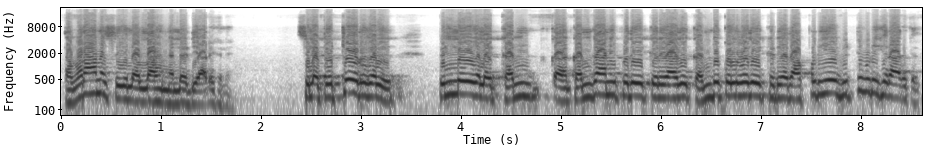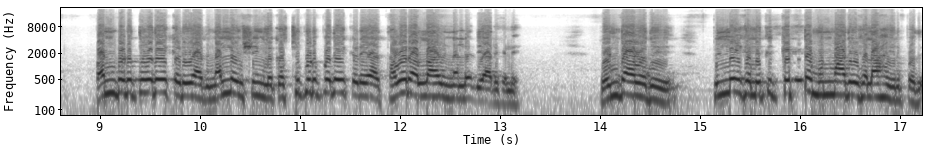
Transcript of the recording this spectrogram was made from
தவறான செயல் அல்லாஹ் நல்லடியார்களே. சில பெற்றோர்கள் பிள்ளைகளை கண் க- கண்காணிப்பதே கிடையாது கண்டு கொள்வதே கிடையாது அப்படியே விட்டு விடுகிறார்கள் பண்படுத்துவதே கிடையாது நல்ல விஷயங்களை கற்றுக் கொடுப்பதே கிடையாது. தவறு அல்லாவின் நல்லது யார்களே இரண்டாவது பிள்ளைகளுக்கு கெட்ட முன்மாதிரிகளாக இருப்பது.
